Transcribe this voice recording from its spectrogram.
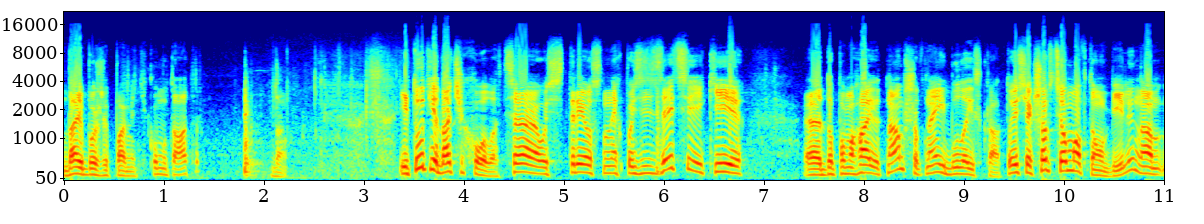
дай Боже пам'яті, комутатор. Да. І тут є датчик хола. Це ось три основних позиції, які е, допомагають нам, щоб в неї була іскра. Тобто, якщо в цьому автомобілі на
